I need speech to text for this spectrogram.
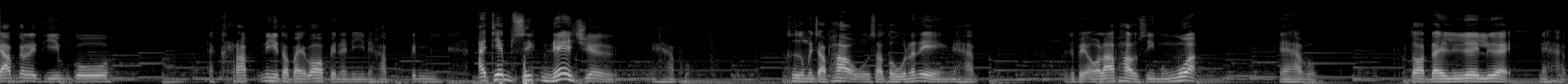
ยับกันเลยทีมกูนะครับ นี่ต่อไปว่าเป็นอันนี้นะครับ เป็นไอเทมซิกเนเจอร์นะครับ คือมันจะเผาศัตรูนั่นเองนะครับ มันจะเป็นออร่าเผาสีม่วงนะครับผมต่อได้เรื่อยๆนะครับ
